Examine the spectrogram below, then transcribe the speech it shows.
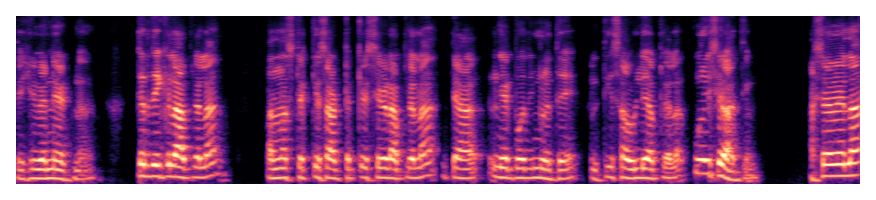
ते हिरव्या नेटनं, तर देखील आपल्याला 50% 60% शेड आपल्याला त्या नेटमध्ये मिळते आणि ती सावली आपल्याला पुरेशी राहते. अशा वेळेला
